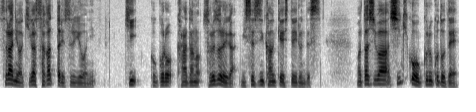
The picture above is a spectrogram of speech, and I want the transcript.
さらには気が下がったりするように気心体のそれぞれが密接に関係しているんです。私は新機構を送ることで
